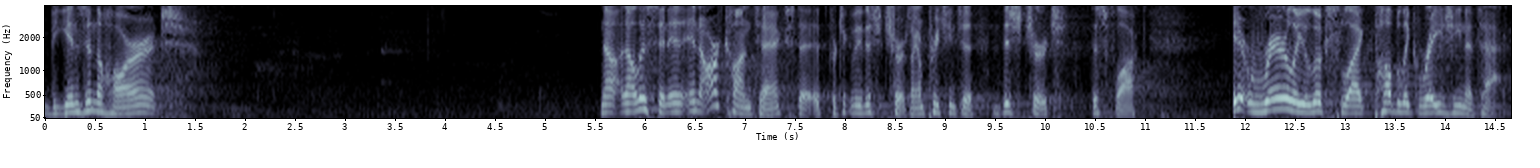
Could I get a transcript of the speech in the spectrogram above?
It begins in the heart. Now, now listen, in, in our context, uh, particularly this church, like I'm preaching to this church, this flock, it rarely looks like public raging attack.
